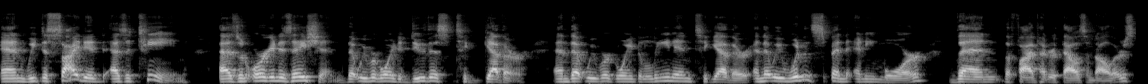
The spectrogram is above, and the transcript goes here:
and we decided as a team, as an organization, that we were going to do this together and that we were going to lean in together and that we wouldn't spend any more than the $500,000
